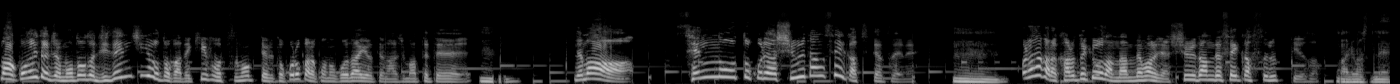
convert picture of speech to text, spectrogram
まあこの人たちはもともと事前事業とかで寄付を募ってるところからこの五大王っていうのが始まってて、うん。でまあ、洗脳とこれは集団生活ってやつだよね。うん。これだからカルト教団なんでもあるじゃん。集団で生活するっていうさ。ありますね。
